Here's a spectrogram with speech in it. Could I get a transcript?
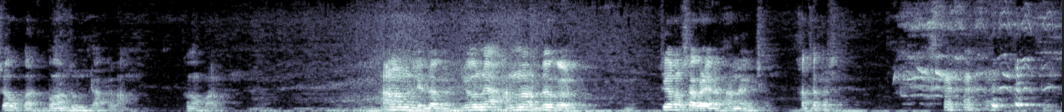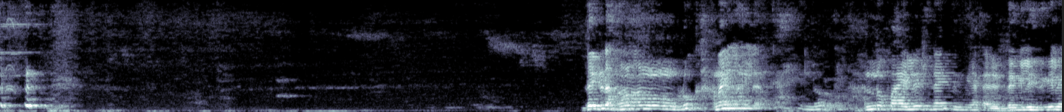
चौकात बांधून टाकला. कामाला. हाणा म्हणले दगड. जीवन नाही हाणणार दगड. त्याला सगळ्याला हाणायचं. आता कसं दगड हळूहळू लोक हाणायला लागले काय? लोक हन्न पाहिलेच नाही तुम्ही. एखाद्या दगलीत गेले.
